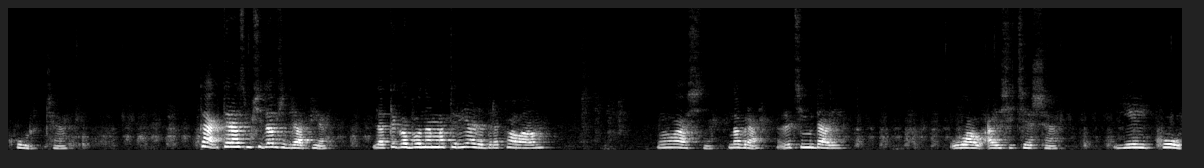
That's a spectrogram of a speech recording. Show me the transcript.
Kurczę. Tak, teraz mi się dobrze drapie. Dlatego, bo na materiale drapałam. No właśnie. Dobra, lecimy dalej. Wow, ale się cieszę. Jejku.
